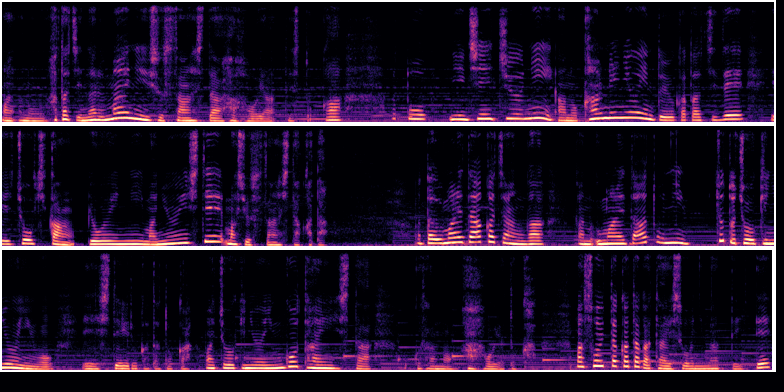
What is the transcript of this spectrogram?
まあ、あの20歳になる前に出産した母親ですとか。あと妊娠中にあの管理入院という形で、えー、長期間病院に、まあ、入院して、まあ、出産した方。また生まれた赤ちゃんがあの生まれた後にちょっと長期入院を、えー、している方とか、まあ、長期入院後退院した子さんの母親とか、まあ、そういった方が対象になっていて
